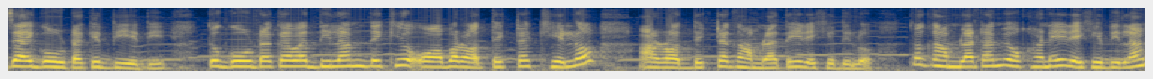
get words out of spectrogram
যাই গরুটাকে দিয়ে দিই। তো গরুটাকে আবার দিলাম দেখে ও আবার অর্ধেকটা খেলো আর অর্ধেকটা গামলাতেই রেখে দিল। তো গামলাটা আমি ওখানেই রেখে দিলাম।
